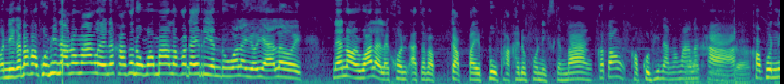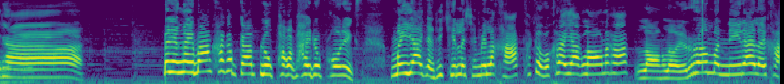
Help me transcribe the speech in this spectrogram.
วันนี้ก็ต้องขอบคุณพี่นัทมากๆเลยนะคะ สนุกมากๆ แล้วก็ได้เรียนรู้อะไรเยอะแยะเลย แน่นอนว่าหลาย ๆ คนอาจจะแบบกลับไปปลูกผักไฮโดรโปนิกส์กันบ้าง ก็ต้องขอบคุณพี่นัทมากๆนะคะครับขอบคุณค่ะ เป็นยังไงบ้างคะกับการปลูกผักแบบไฮโดรโปนิกส์ไม่ยากอย่างที่คิดเลยใช่ไหมล่ะคะ ถ้าเกิดว่าใครอยากลองนะคะ ลองเลยเริ่มวันนี้ได้เลยค่ะ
